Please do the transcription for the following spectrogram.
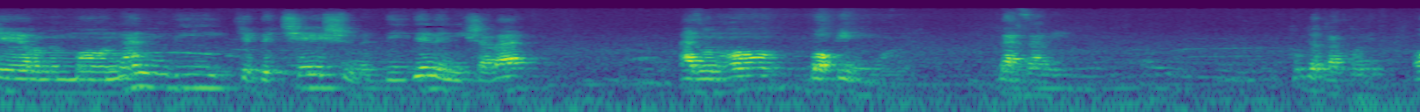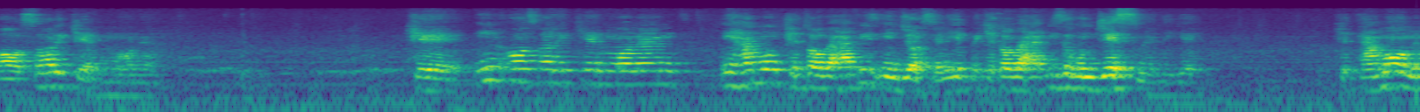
کرم مانندی که به چشم دیده نمی‌شود از اونها باقی میمانه در زمین. خوب دقت کنید. آثار کرم مانند. که این آثار کرم مانند این همون کتاب حفیظ اینجاست یعنی به کتاب حفیظ اون جسم دیگه که تمام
